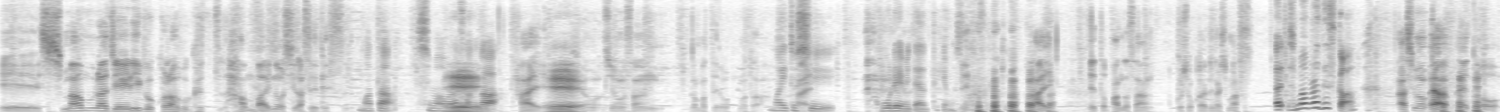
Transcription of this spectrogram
えー、島村 J リーグコラボグッズ販売のお知らせです。また島村さんが、えー、はい、えー、島村さん頑張ったよ、また。毎年恒例みたいになってきました、ね はい、えっ、ー、とパンダさんご紹介お願いします。あ、島村ですか？あ、島村、えっ、ー、と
